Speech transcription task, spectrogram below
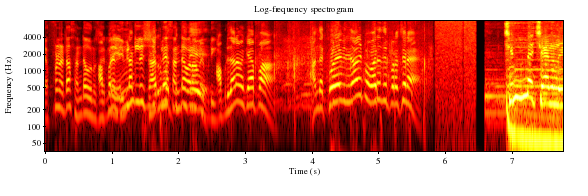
டெஃபினட்டா சண்டை வரும் அவன் கேட்பான் அந்த கோவில் தான் இப்போ வருது பிரச்சனை. சின்ன சேனலு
